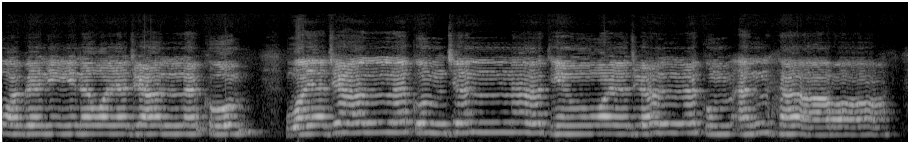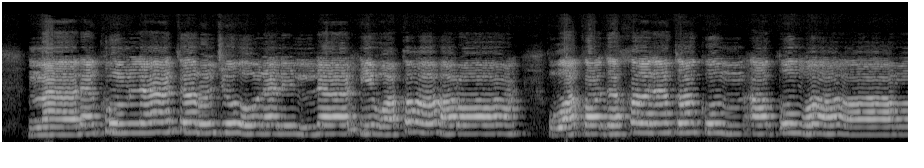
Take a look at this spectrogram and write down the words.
وبنين ويجعل لكم ويجعل لكم جنات ويجعل لكم أنهارا. ما لكم لا ترجون لله وقارا. وقد خلقكم أطوارا.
